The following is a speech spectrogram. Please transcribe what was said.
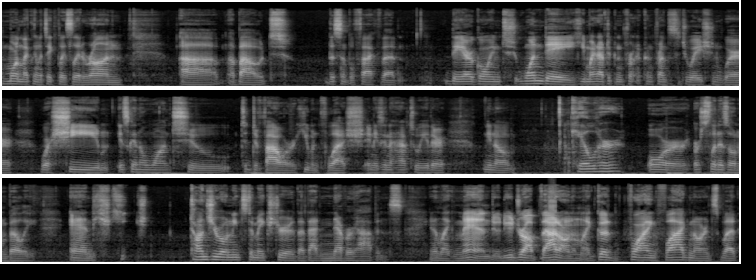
more than likely going to take place later on uh, about the simple fact that they are going to one day he might have to confront confront the situation where where she is going to want to to devour human flesh. And he's going to have to either you know kill her or or slit his own belly. And he, Tanjiro needs to make sure that that never happens. And I'm like, man, dude, you dropped that on him like good flying flag nards. But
